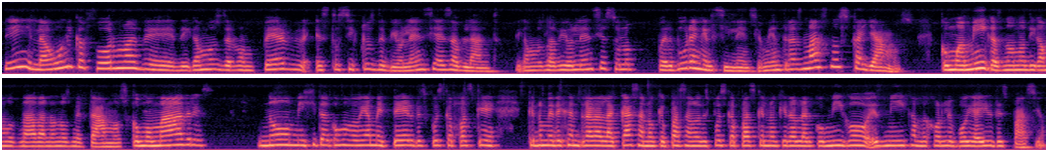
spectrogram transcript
Sí, la única forma de, digamos, de romper estos ciclos de violencia es hablando. Digamos, la violencia solo perdura en el silencio. Mientras más nos callamos, como amigas, no nos digamos nada, no nos metamos, como madres, no, mi hijita, ¿cómo me voy a meter? Después capaz que, que no me deja entrar a la casa, ¿no? ¿Qué pasa? No, después capaz que no quiere hablar conmigo, es mi hija, mejor le voy a ir despacio.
